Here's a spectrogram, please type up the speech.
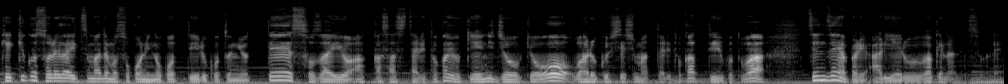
結局それがいつまでもそこに残っていることによって素材を悪化させたりとか余計に状況を悪くしてしまったりとかっていうことは全然やっぱりあり得るわけなんですよね。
